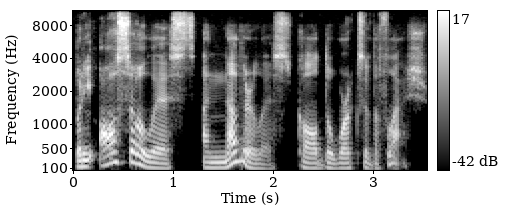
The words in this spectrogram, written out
But he also lists another list called the works of the flesh.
